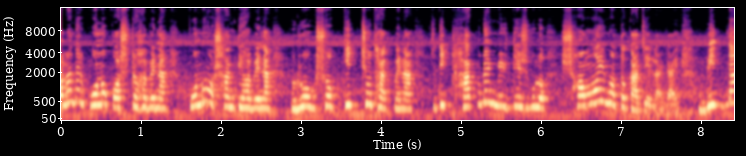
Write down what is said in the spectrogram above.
আমাদের কোনো কষ্ট হবে না, কোনো অশান্তি হবে না, রোগ শোক কিচ্ছু থাকবে না। যদি ঠাকুরের নির্দেশগুলো সময় মতো কাজে লাগায় বিদ্যা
